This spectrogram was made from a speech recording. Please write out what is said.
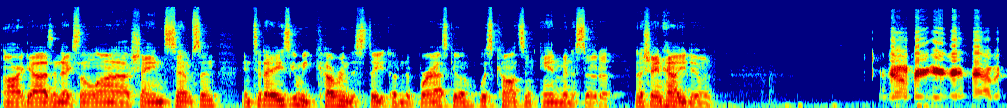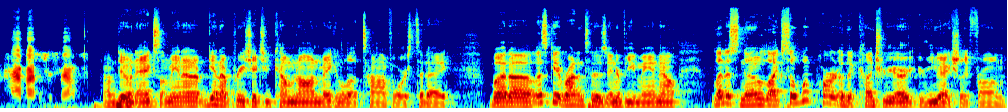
All right, guys, and next on the line, uh, Shane Simpson, and today he's going to be covering the state of Nebraska, Wisconsin, and Minnesota. Now, Shane, how you doing? I'm doing pretty good, Jay. I'm doing excellent, man. And again, I appreciate you coming on, making a little time for us today. But uh, let's get right into this interview, man. Now, let us know, like, so what part of the country are, are you actually from?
